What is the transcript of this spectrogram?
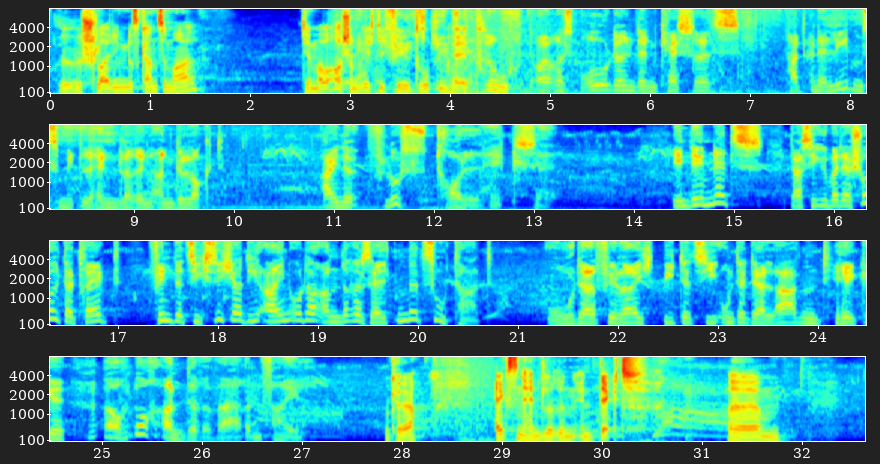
Wir beschleunigen das Ganze mal. Die haben aber auch schon richtig viele Truppen, hey. Puh. eures brodelnden Kessels hat eine Lebensmittelhändlerin angelockt. Eine Flusstrollhexe. In dem Netz, das sie über der Schulter trägt, findet sich sicher die ein oder andere seltene Zutat. Oder vielleicht bietet sie unter der Ladentheke auch noch andere Waren feil. Okay. Hexenhändlerin entdeckt. Ähm,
